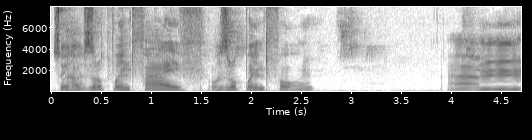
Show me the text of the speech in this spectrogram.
so you have 0 0.5 or 0 0.4 um,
